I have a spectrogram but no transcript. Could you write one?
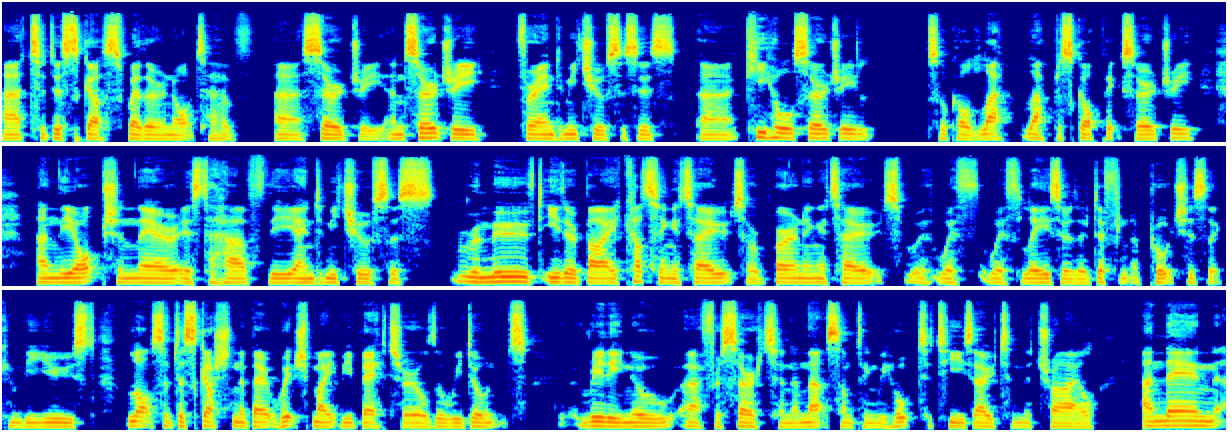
uh, to discuss whether or not to have uh, surgery. And surgery for endometriosis is uh, keyhole surgery, so called lap- laparoscopic surgery. And the option there is to have the endometriosis removed either by cutting it out or burning it out with, with, with laser. There are different approaches that can be used. Lots of discussion about which might be better, although we don't really know uh, for certain. And that's something we hope to tease out in the trial. And then,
